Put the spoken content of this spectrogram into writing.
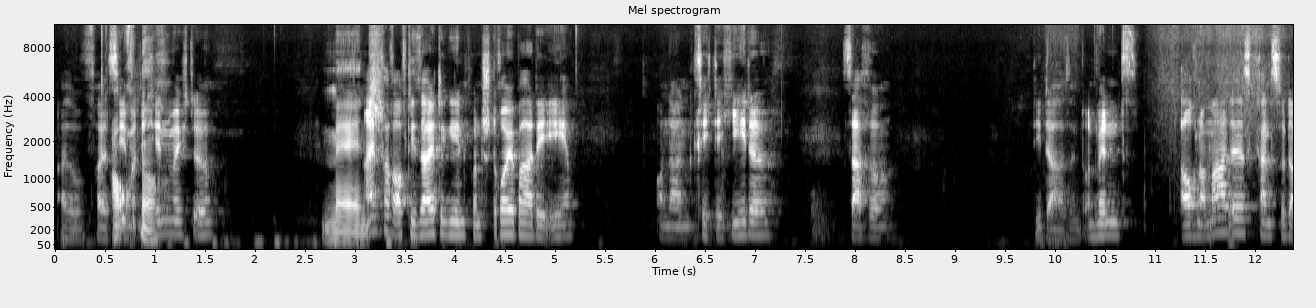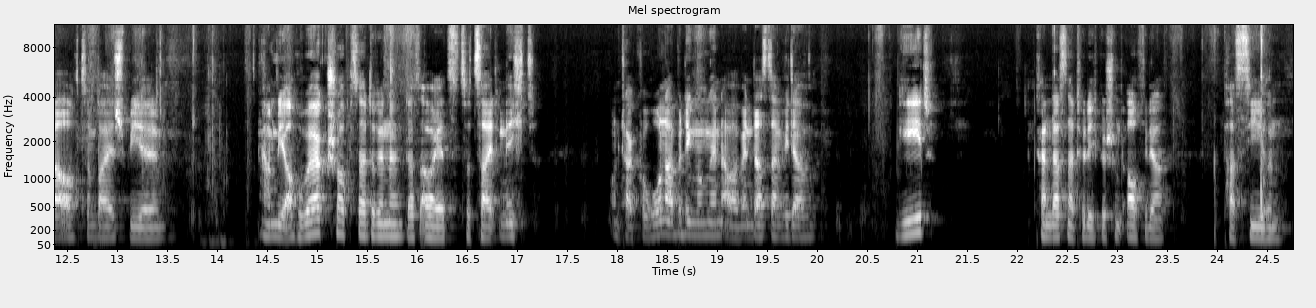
Also, falls Auch jemand noch? hin möchte, Mensch. einfach auf die Seite gehen von streubar.de und dann kriegt ihr jede Sache, die da sind. Und wenn es auch normal ist, kannst du da auch zum Beispiel, haben die auch Workshops da drin, das aber jetzt zurzeit nicht unter Corona-Bedingungen, aber wenn das dann wieder geht, kann das natürlich bestimmt auch wieder passieren.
